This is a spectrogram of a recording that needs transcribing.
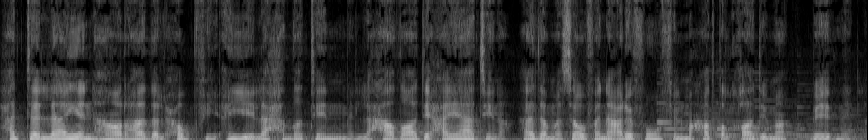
حتى لا ينهار هذا الحب في أي لحظة من لحظات حياتنا؟ هذا ما سوف نعرفه في المحطة القادمة بإذن الله.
